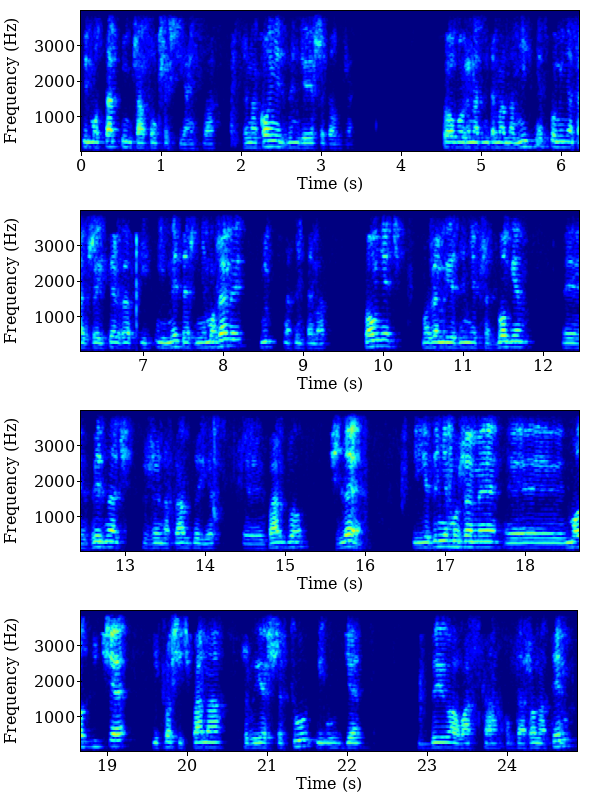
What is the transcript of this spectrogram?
tym ostatnim czasom chrześcijaństwa, że na koniec będzie jeszcze dobrze. Słowo Boże na ten temat nam nic nie wspomina, także i teraz i, i my też nie możemy nic na ten temat wspomnieć. Możemy jedynie przed Bogiem wyznać, że naprawdę jest bardzo źle. I jedynie możemy yy, modlić się i prosić Pana, żeby jeszcze tu i ówdzie była łaska obdarzona tym,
